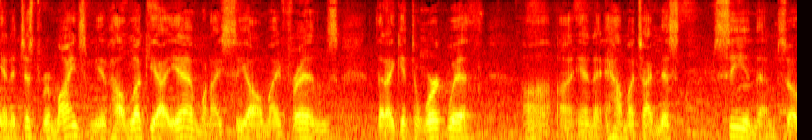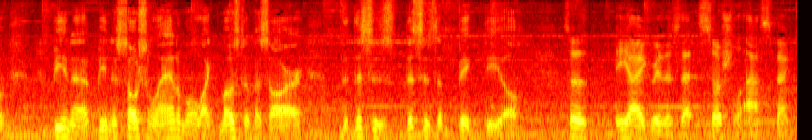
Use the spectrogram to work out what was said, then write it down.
and it just reminds me of how lucky I am when I see all my friends that I get to work with, uh, uh, and how much I miss seeing them. So, being a being a social animal like most of us are, th- this is this is a big deal. So yeah, I agree. There's that social aspect.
